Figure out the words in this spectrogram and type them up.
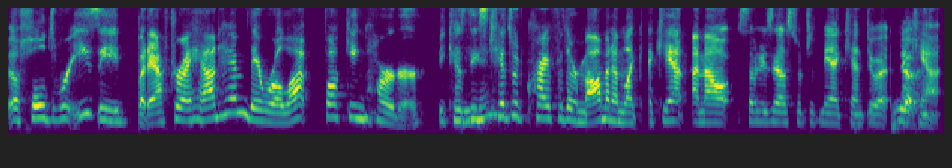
uh, holds were easy, but after I had him, they were a lot fucking harder because mm-hmm. these kids would cry for their mom. And I'm like, I can't, I'm out. Somebody's got to switch with me. I can't do it. Yeah. I can't.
